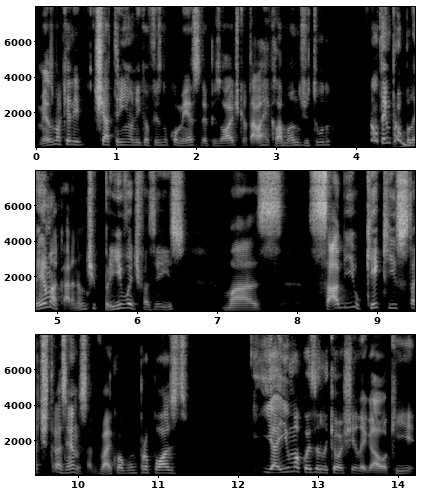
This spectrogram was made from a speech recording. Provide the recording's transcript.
Mesmo aquele teatrinho ali que eu fiz no começo do episódio, que eu tava reclamando de tudo. Não tem problema, cara, não te priva de fazer isso, mas sabe o que que isso tá te trazendo, sabe? Vai com algum propósito. E aí uma coisa que eu achei legal aqui,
